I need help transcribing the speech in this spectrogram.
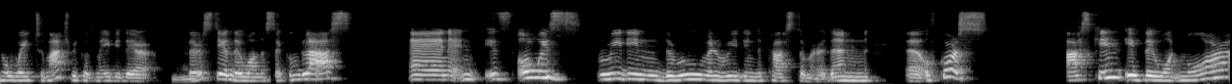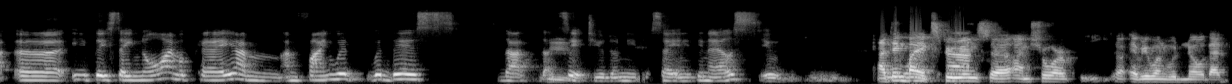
no way too much because maybe they're mm-hmm. thirsty and they want a second glass. And, and it's always reading the room and reading the customer. Then, uh, of course, asking if they want more. Uh, if they say no, I'm okay. I'm I'm fine with with this. That that's mm. it. You don't need to say anything else. You. I think by experience, uh, I'm sure everyone would know that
